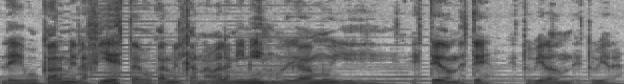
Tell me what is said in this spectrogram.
De evocarme la fiesta, evocarme el carnaval a mí mismo, digamos, y esté donde esté, estuviera donde estuviera.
